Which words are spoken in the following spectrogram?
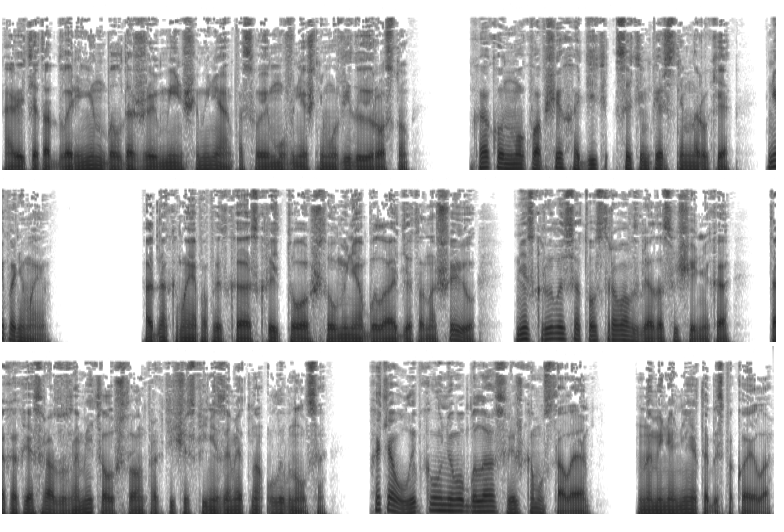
А ведь этот дворянин был даже меньше меня по своему внешнему виду и росту. Как он мог вообще ходить с этим перстнем на руке? Не понимаю. Однако моя попытка скрыть то, что у меня было одето на шею, не скрылась от острого взгляда священника, так как я сразу заметил, что он практически незаметно улыбнулся, хотя улыбка у него была слишком усталая. Но меня не это беспокоило.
